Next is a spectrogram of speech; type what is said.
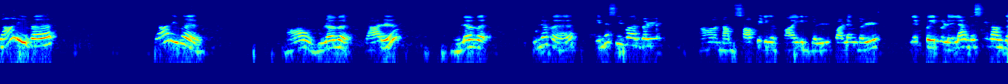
யார் இவர்? யார் இவர்? ஆ உழவர். யாரு? உழவர். உழவர் என்ன செய்வார்கள்? ஆ நாம் சாப்பிடுகிற காய்கறிகள் பழங்கள் நெற்பயிர்கள் எல்லாம் என்ன செய்வாங்க?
